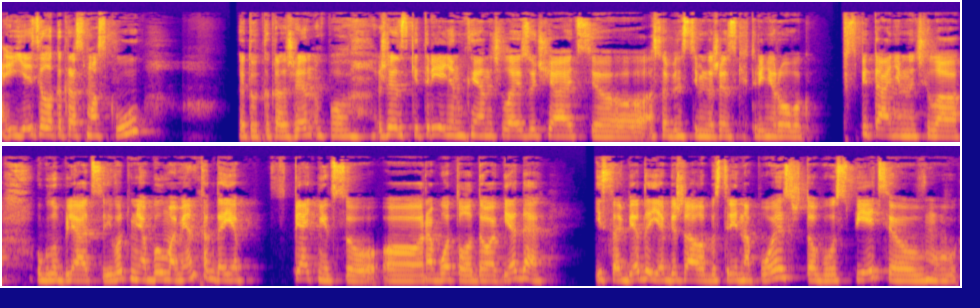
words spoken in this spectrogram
И ездила как раз в Москву, это вот как раз жен, женский тренинг я начала изучать, э, особенности именно женских тренировок. С питанием начала углубляться. И вот у меня был момент, когда я в пятницу э, работала до обеда, и с обеда я бежала быстрее на поезд, чтобы успеть э, в,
